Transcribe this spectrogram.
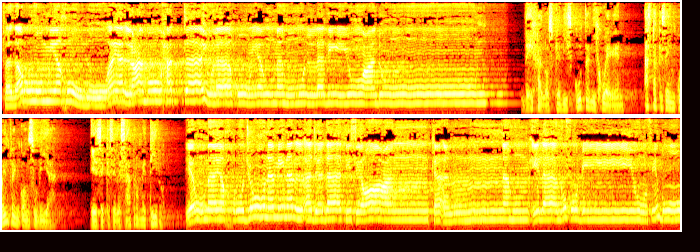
فذرهم يخوضوا ويلعبوا حتى يلاقوا يومهم الذي يوعدون Déjalos que discutan y jueguen hasta que se encuentren con su día, ese que se les ha prometido. يوم يخرجون من الاجداث سراعا كانهم إلى نصب يوفضون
